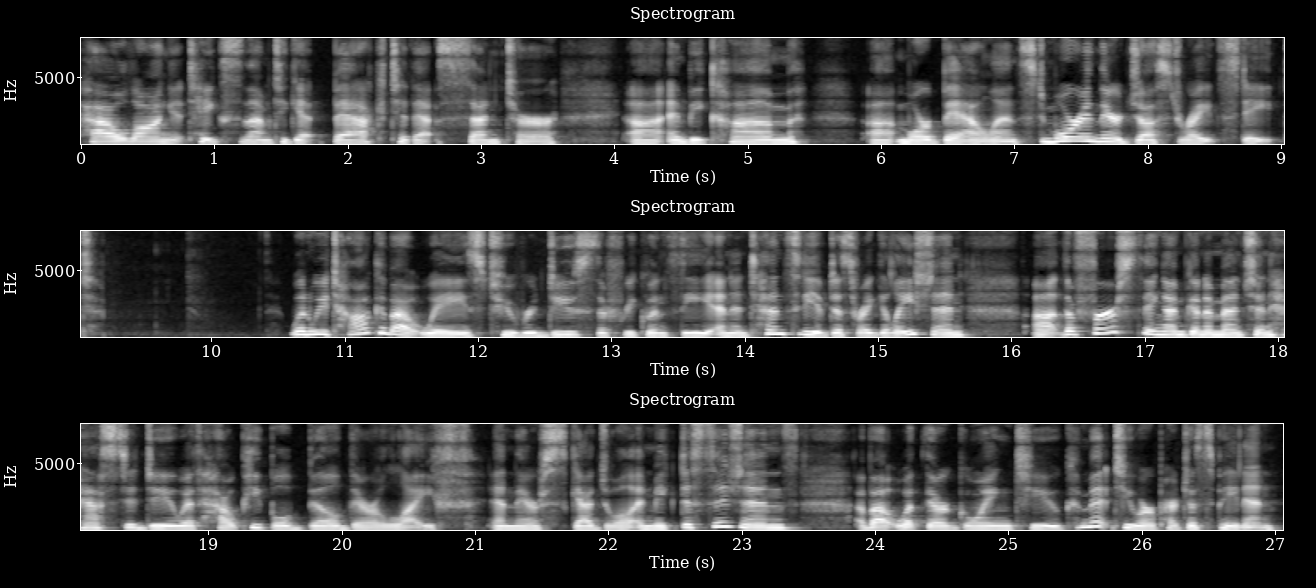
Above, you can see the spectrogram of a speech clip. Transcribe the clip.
how long it takes them to get back to that center uh, and become uh, more balanced, more in their just right state. When we talk about ways to reduce the frequency and intensity of dysregulation, uh, the first thing I'm going to mention has to do with how people build their life and their schedule and make decisions about what they're going to commit to or participate in.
